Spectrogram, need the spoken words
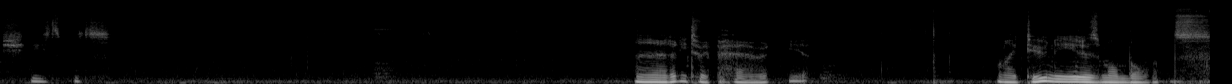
Jesus. Uh, I don't need to repair it yet. What I do need is more bullets.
